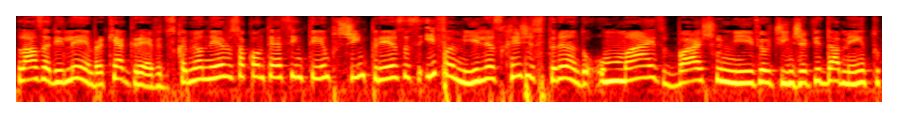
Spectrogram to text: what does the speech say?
Lázari lembra que a greve dos caminhoneiros acontece em tempos de empresas e famílias registrando o mais baixo nível de endividamento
